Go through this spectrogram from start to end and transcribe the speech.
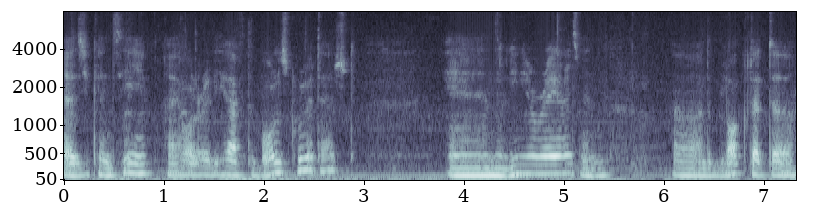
as you can see I already have the ball screw attached and the linear rails and uh, the block that the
